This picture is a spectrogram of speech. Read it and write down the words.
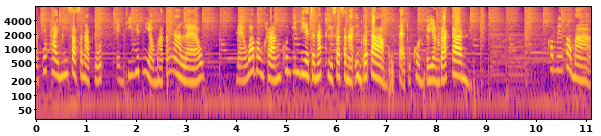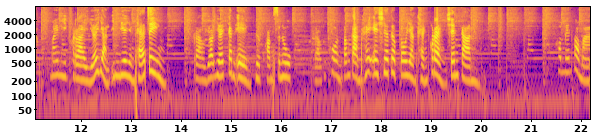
ระเทศไทยมีศาสนาพุทธ เป็นที่ยึดเหนี่ยวมาตั้งนานแล้ว แม้ว่าบางครั้งคนอินเดียจะนับถือศาสนาอื่นก็ตาม แต่ทุกคนก็ยังรักกัน คอมเมนต์ต่อมา ไม่มีใครเยอะหยันอินเดียอย่างแท้จริง เราเยาะเย้ยกันเองเพื่อความสนุก เราทุกคนต้องการให้เอเชียเติบโตอย่างแข็งแกร่งเช่นกัน คอมเมนต์ต่อมา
